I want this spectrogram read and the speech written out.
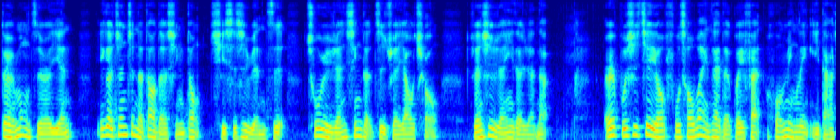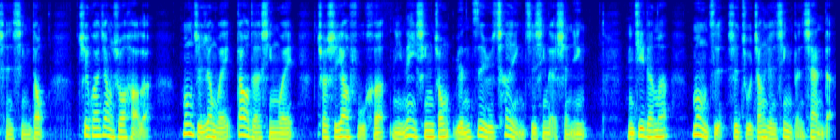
对于孟子而言，一个真正的道德行动，其实是源自出于人心的自觉要求。人是仁义的人呐。而不是借由服从外在的规范或命令以达成行动。智瓜这样说好了，孟子认为道德行为就是要符合你内心中源自于恻隐之心的声音。你记得吗？孟子是主张人性本善的，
